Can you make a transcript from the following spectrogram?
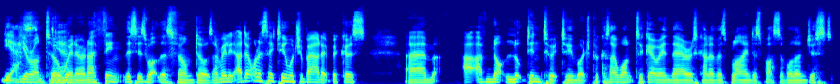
Yes, you're onto a yeah. winner. And I think this is what this film does. I really, I don't want to say too much about it because um, I, I've not looked into it too much because I want to go in there as kind of as blind as possible and just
